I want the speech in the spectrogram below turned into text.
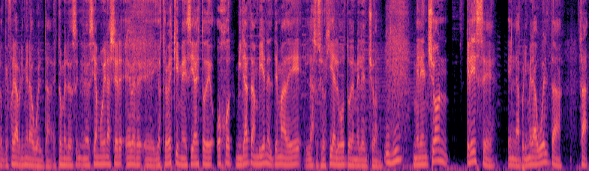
lo que fue la primera vuelta. Esto me lo, me lo decía muy bien ayer Ever eh, y Ostrovsky, me decía esto de, ojo, mirá también el tema de la sociología del voto de Melenchón. Ujú. Melenchón crece en la primera vuelta. O sea,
